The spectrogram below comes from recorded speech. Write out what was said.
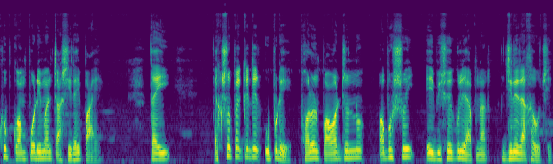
খুব কম পরিমাণ চাষিরাই পায়। তাই একশো প্যাকেটের উপরে ফলন পাওয়ার জন্য অবশ্যই এই বিষয়গুলি আপনার জেনে রাখা উচিত।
